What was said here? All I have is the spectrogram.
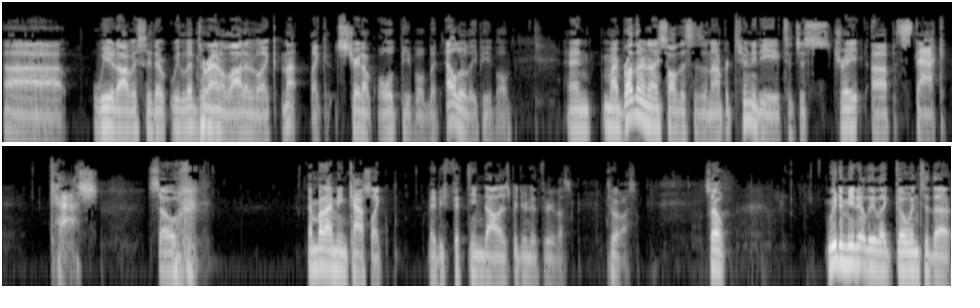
uh, we would obviously there, we lived around a lot of like not like straight up old people, but elderly people. And my brother and I saw this as an opportunity to just straight up stack cash. So, and but I mean cash like maybe fifteen dollars between the three of us, two of us. So we'd immediately like go into the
